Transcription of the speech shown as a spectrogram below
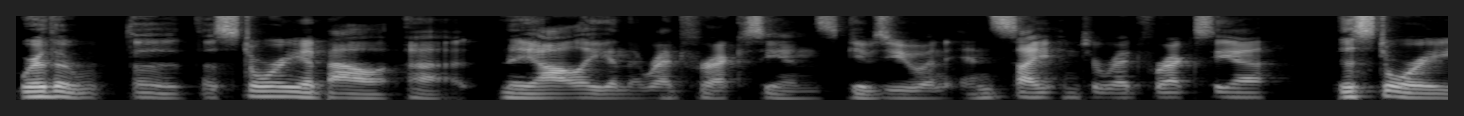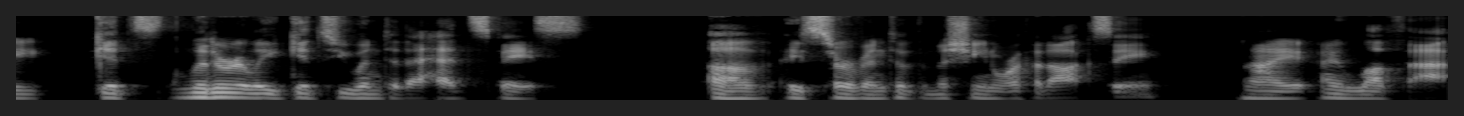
where the the, the story about uh, and the Red Phyrexians gives you an insight into Red Phyrexia. This story gets literally gets you into the headspace of a servant of the machine orthodoxy. And I I love that.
